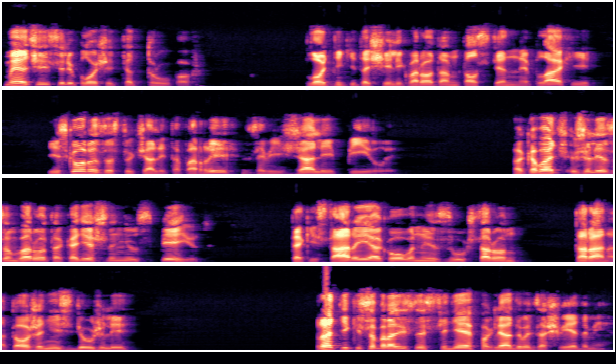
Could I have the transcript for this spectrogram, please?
мы очистили площадь от трупов. Плотники тащили к воротам толстенные плахи, и скоро застучали топоры, завизжали пилы. Оковать железом ворота, конечно, не успеют. Так и старые окованные с двух сторон тарана тоже не сдюжили. Ратники собрались на стене поглядывать за шведами.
